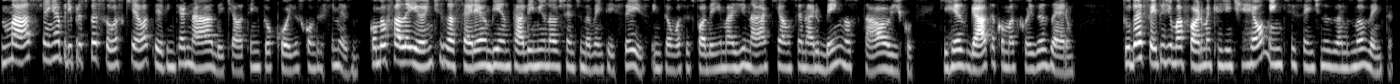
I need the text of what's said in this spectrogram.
mas sem abrir para as pessoas que ela teve internada e que ela tentou coisas contra si mesma. Como eu falei antes, a série é ambientada em 1996, então vocês podem imaginar que é um cenário bem nostálgico, que resgata como as coisas eram. Tudo é feito de uma forma que a gente realmente se sente nos anos 90.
